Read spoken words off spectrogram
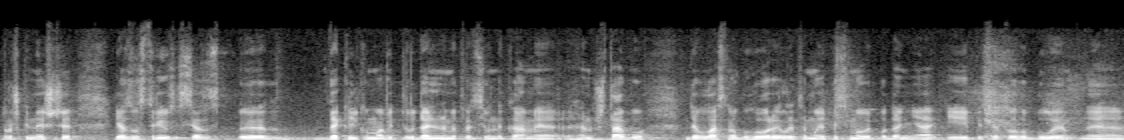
трошки нижче, я зустрівся з е, декількома відповідальними працівниками Генштабу, де власне обговорили це моє письмове подання, і після того були е, е,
